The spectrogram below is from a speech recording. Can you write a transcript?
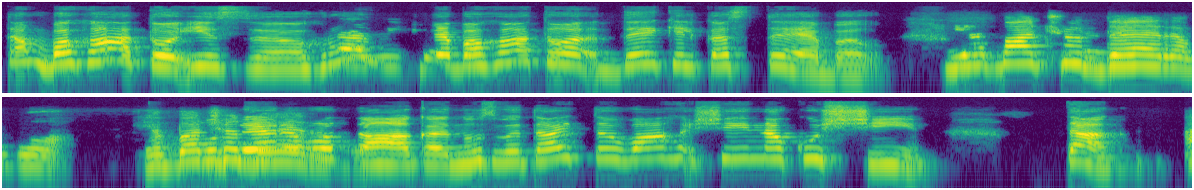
Там багато із е, ґрунту, де багато декілька стебел. Я бачу дерево. Я Ну, бачу дерево дерево. так, ну звертайте увагу ще й на кущі. Так, А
